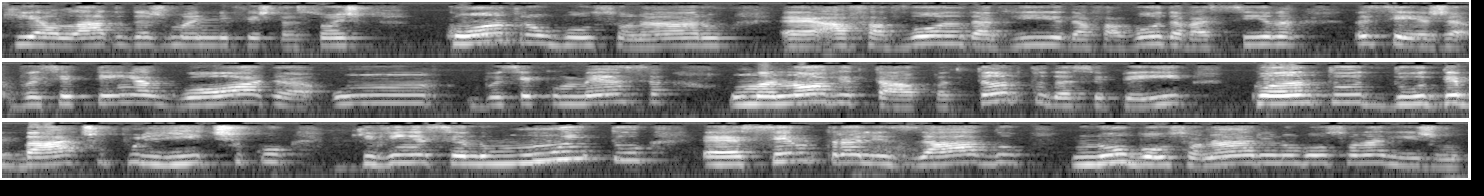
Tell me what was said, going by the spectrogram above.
que é o lado das manifestações contra o Bolsonaro, é, a favor da vida, a favor da vacina. Ou seja, você tem agora um. Você começa uma nova etapa, tanto da CPI quanto do debate político que vinha sendo muito é, centralizado no Bolsonaro e no bolsonarismo.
